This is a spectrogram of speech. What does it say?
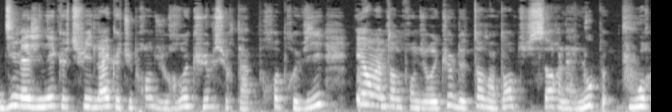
d'imaginer que tu es là, que tu prends du recul sur ta propre vie et en même temps de prendre du recul, de temps en temps, tu sors la loupe pour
